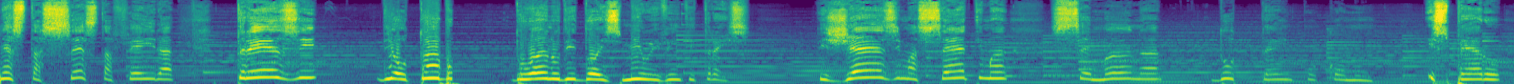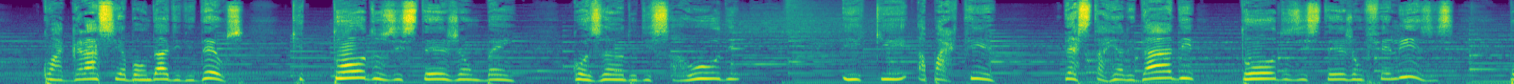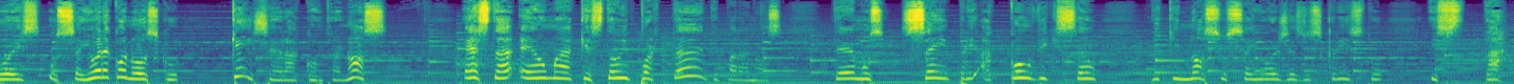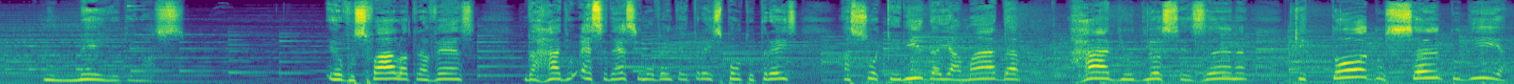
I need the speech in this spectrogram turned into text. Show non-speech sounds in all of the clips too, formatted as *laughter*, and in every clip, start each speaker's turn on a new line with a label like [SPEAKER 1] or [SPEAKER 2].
[SPEAKER 1] nesta sexta-feira, 13 de outubro do ano de 2023? 27 semana do tempo comum. Espero, com a graça e a bondade de Deus, que todos estejam bem, gozando de saúde e que a partir desta realidade todos estejam felizes, pois o Senhor é conosco. Quem será contra nós? Esta é uma questão importante para nós, termos sempre a convicção de que nosso Senhor Jesus Cristo está no meio de nós. Eu vos falo através da rádio SDS 93.3, a sua querida e amada Rádio Diocesana, que todo santo dia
